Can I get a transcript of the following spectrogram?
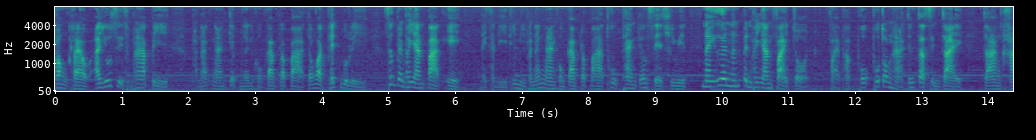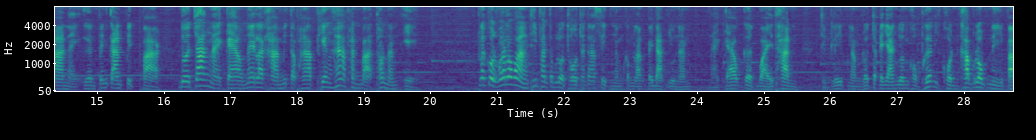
คล่องแคล่วอายุ 45 ปี พนักงานเก็บเงินของการประปาจังหวัดเพชรบุรี ซึ่งเป็นพยานปากเอกในคดีที่มีพนักงานของการประปาถูกแทงจนเสียชีวิต ในเอื้อนนั้นเป็นพยานฝ่ายโจทย์ ฝ่ายพักพวกผู้ต้องหาจึงตัดสินใจ จ้างค่านายเอื้อนเป็นการปิดปาก โดยจ้างนายแก้วในราคามิตรภาพเพียง 5,000 บาทเท่านั้นเอง ปรากฏว่าระหว่างที่พันตำรวจโทธนาสิทธิ์นำกำลังไปดักอยู่นั้นนายแก้วเกิดไหวทัน จึงรีบนำรถจักรยานยนต์ของเพื่อนอีกคนขับหลบหนีไป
